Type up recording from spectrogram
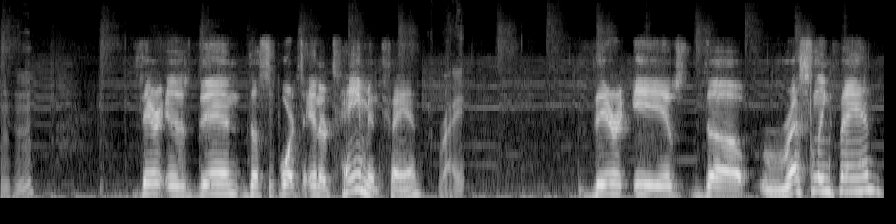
Mm-hmm. There is then the sports entertainment fan. Right? There is the wrestling fan,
